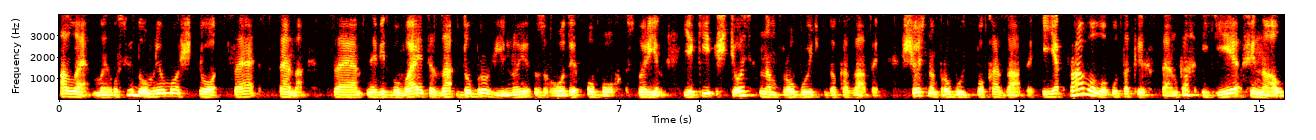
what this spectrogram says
Але ми усвідомлюємо, що це сцена. Це відбувається за добровільної згоди обох сторін, які щось нам пробують доказати, щось нам пробують показати. І як правило, у таких стенках є фінал,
